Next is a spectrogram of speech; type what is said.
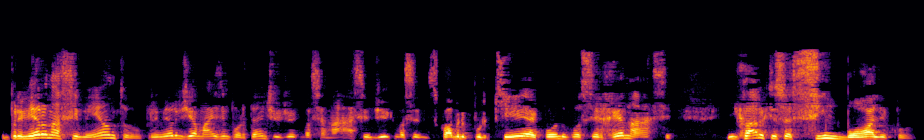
o primeiro nascimento, o primeiro dia mais importante, o dia que você nasce, o dia que você descobre por quê, é quando você renasce. E claro que isso é simbólico.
